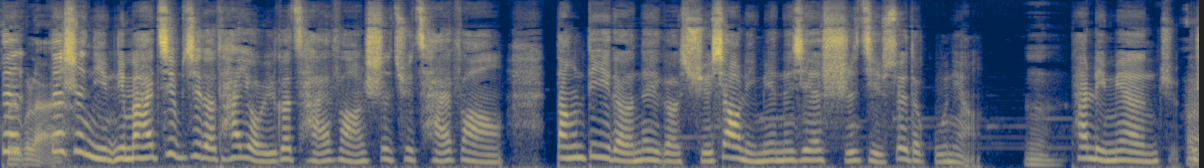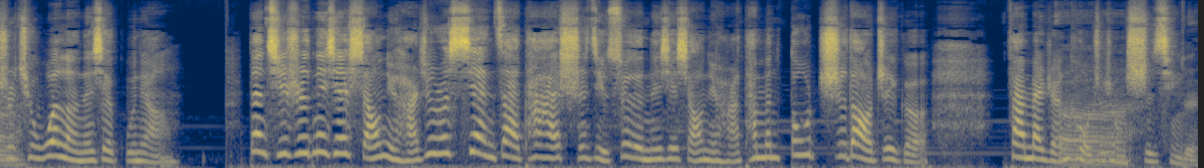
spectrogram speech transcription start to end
但不来。但是你你们还记不记得他有一个采访是去采访当地的那个学校里面那些十几岁的姑娘，嗯，他里面不是嗯去问了那些姑娘，但其实那些小女孩，就是说现在她还十几岁的那些小女孩，她们都知道这个贩卖人口这种啊事情。对，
